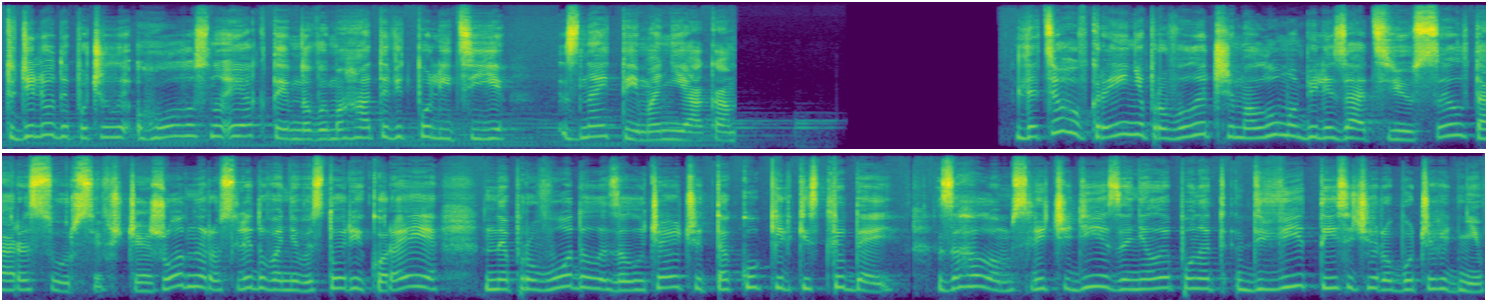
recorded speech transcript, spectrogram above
Тоді люди почали голосно і активно вимагати від поліції знайти маньяка. Для цього в країні провели чималу мобілізацію сил та ресурсів. Ще жодне розслідування в історії Кореї не проводили, залучаючи таку кількість людей. Загалом слідчі дії зайняли понад дві тисячі робочих днів.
